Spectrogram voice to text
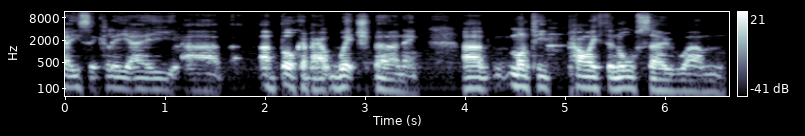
basically a uh, a book about witch burning. Uh, Monty Python also um,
